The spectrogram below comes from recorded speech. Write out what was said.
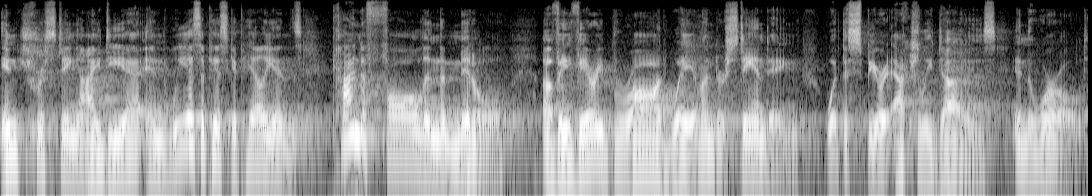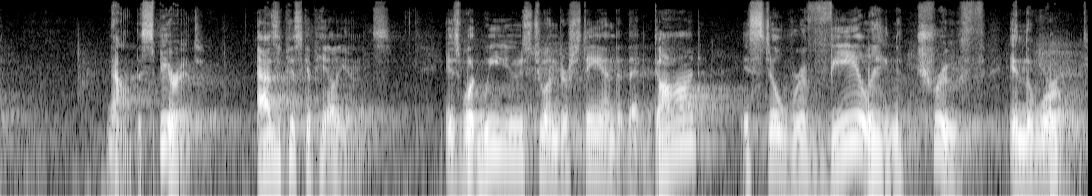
interesting idea, and we as Episcopalians kind of fall in the middle of a very broad way of understanding what the Spirit actually does in the world. Now, the Spirit, as Episcopalians, is what we use to understand that God is still revealing truth in the world.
